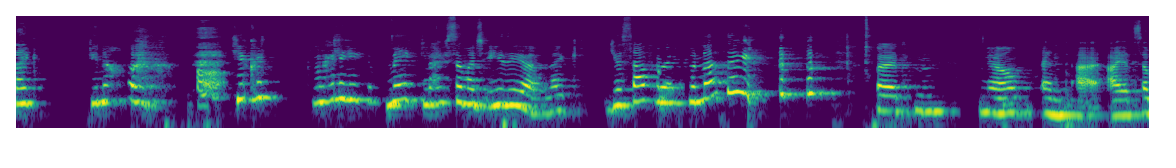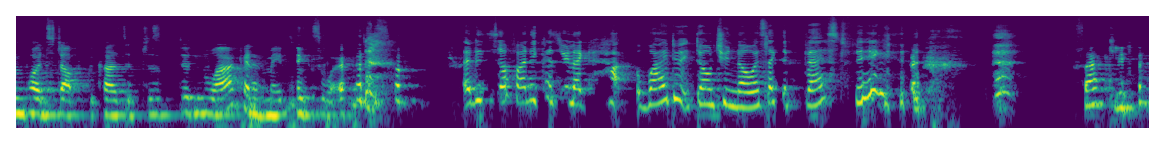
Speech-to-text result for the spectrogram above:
Like, you know, you could really make life so much easier. Like you're suffering for nothing. but mm, you know, and I, I at some point stopped because it just didn't work and it made things worse. and it's so funny because you're like, why do it? Don't you know? It's like the best thing. Exactly.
